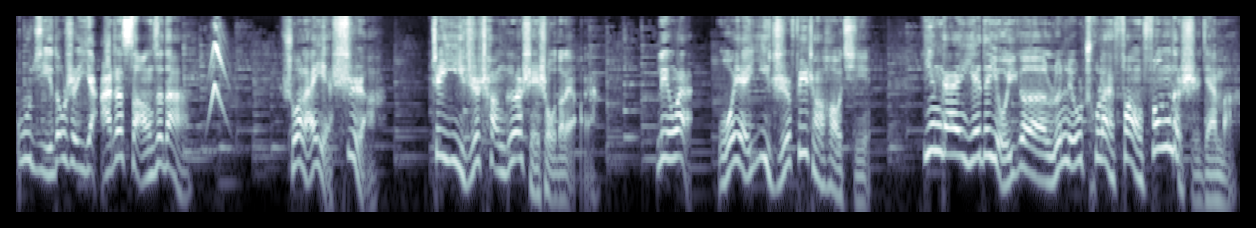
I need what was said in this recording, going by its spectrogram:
估计都是哑着嗓子的。说来也是啊，这一直唱歌谁受得了呀？另外，我也一直非常好奇，应该也得有一个轮流出来放风的时间吧？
